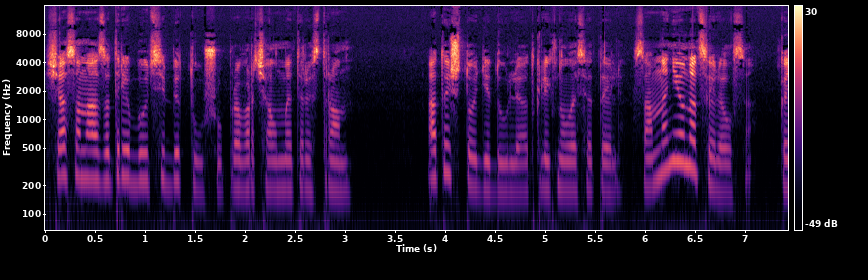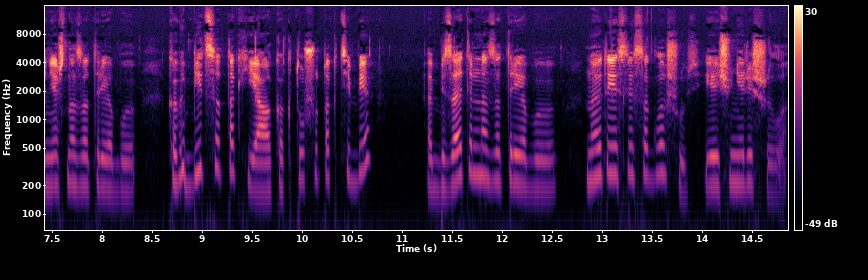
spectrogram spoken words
«Сейчас она затребует себе тушу», — проворчал мэтр Истран. «А ты что, дедуля?» — откликнулась Отель. «Сам на нее нацелился?» «Конечно, затребую. Как биться, так я, а как тушу, так тебе?» «Обязательно затребую. Но это если соглашусь. Я еще не решила».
